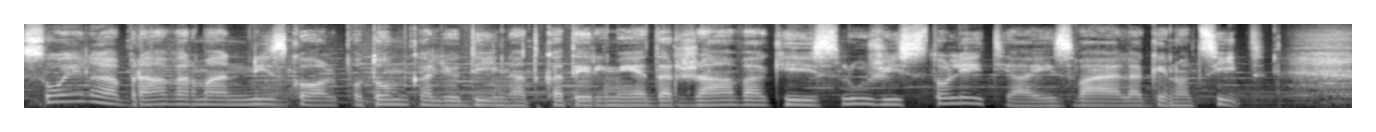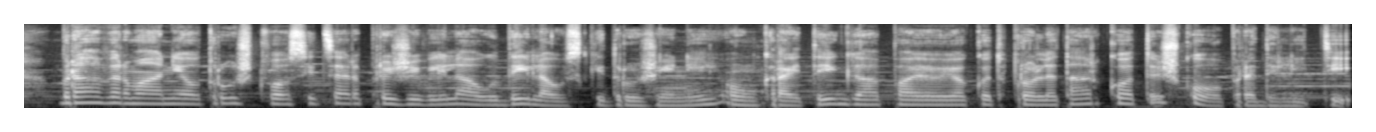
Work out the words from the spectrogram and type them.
Suela Braverman ni zgolj potomka ljudi, nad katerimi je država, ki služi stoletja, izvajala genocid. Braverman je otroštvo sicer preživela v delavski družini, onkraj tega pa jo je kot proletarko težko opredeliti.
